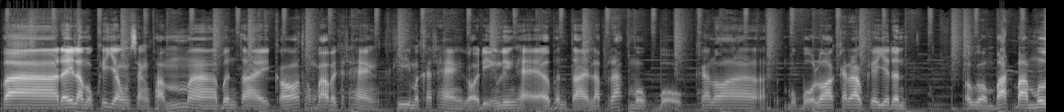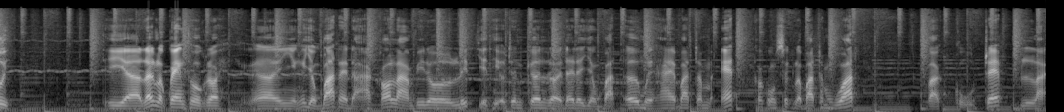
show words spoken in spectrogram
Và đây là một cái dòng sản phẩm mà bên Tài có thông báo với khách hàng. Khi mà khách hàng gọi điện liên hệ ở bên Tài lắp ráp một bộ loa một bộ loa karaoke gia đình bao gồm bass 30 thì à, rất là quen thuộc rồi. À, những cái dòng bass này đã có làm video clip giới thiệu trên kênh rồi. Đây là dòng bass E12 300S có công suất là 300W và cụ trép là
